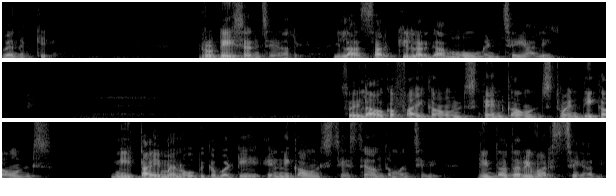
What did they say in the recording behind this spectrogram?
వెనక్కి. రొటేషన్ చేయాలి. ఇలా సర్క్యులర్గా మూవ్మెంట్ చేయాలి. సో ఇలా ఒక five counts ten counts twenty counts మీ టైం అండ్ ఓపిక బట్టి ఎన్ని కౌంట్స్ చేస్తే అంత మంచిది. దీని తర్వాత రివర్స్ చేయాలి.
